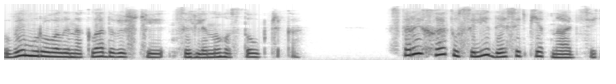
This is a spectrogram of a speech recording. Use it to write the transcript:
вимурували на кладовищі цегляного стовпчика. Старих хат у селі 10-15,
